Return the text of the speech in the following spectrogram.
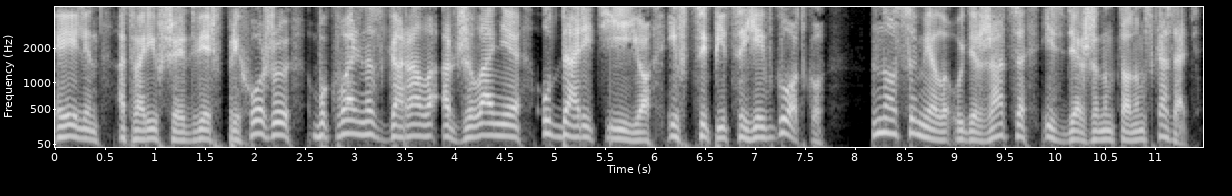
Эйлин, отворившая дверь в прихожую, буквально сгорала от желания ударить ее и вцепиться ей в глотку, но сумела удержаться и сдержанным тоном сказать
